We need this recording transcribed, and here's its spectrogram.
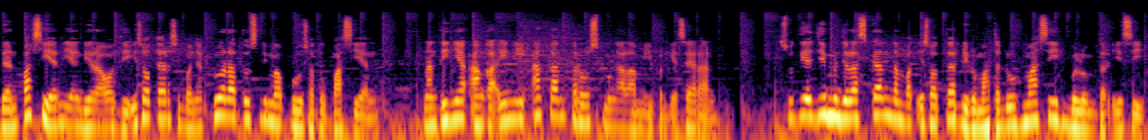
dan pasien yang dirawat di isoter sebanyak 251 pasien. Nantinya angka ini akan terus mengalami pergeseran. Sutiaji menjelaskan tempat isoter di rumah teduh masih belum terisi.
